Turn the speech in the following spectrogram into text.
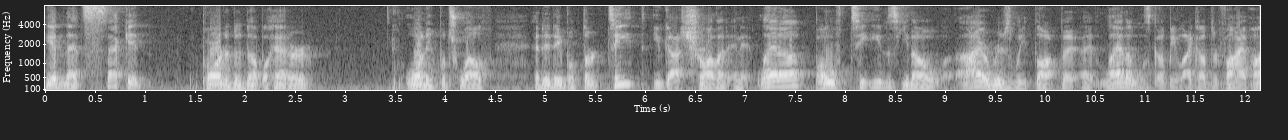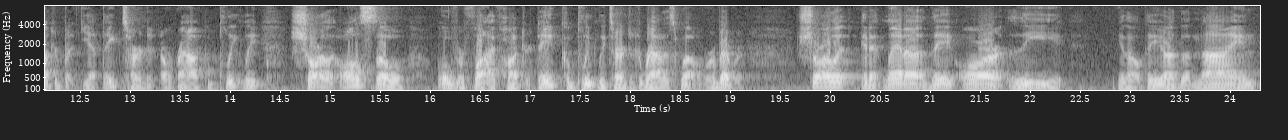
in that second part of the doubleheader on April 12th. And then April 13th, you got Charlotte and Atlanta. Both teams, you know, I originally thought that Atlanta was going to be like under 500, but yet they turned it around completely. Charlotte also over 500. They've completely turned it around as well. Remember, Charlotte and Atlanta, they are the, you know, they are the 9,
